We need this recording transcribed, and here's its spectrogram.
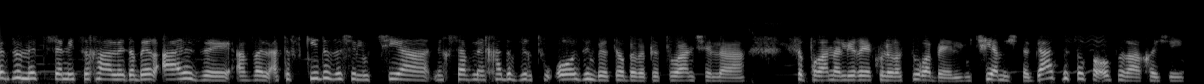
כואב באמת שאני צריכה לדבר על זה, אבל התפקיד הזה של לוצ'יה נחשב לאחד הווירטואוזים ביותר ברפרטואן של הסופרנה ליריה קולרטורה בלוצ'יה משתגעת בסוף האופרה אחרי שהיא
